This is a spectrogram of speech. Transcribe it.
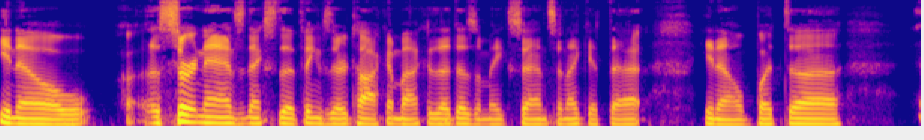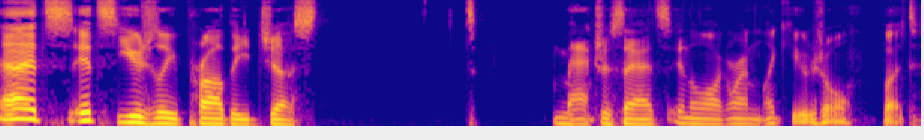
you know, a certain ads next to the things they're talking about because that doesn't make sense, and I get that, you know, but uh, uh, it's it's usually probably just mattress ads in the long run, like usual. But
